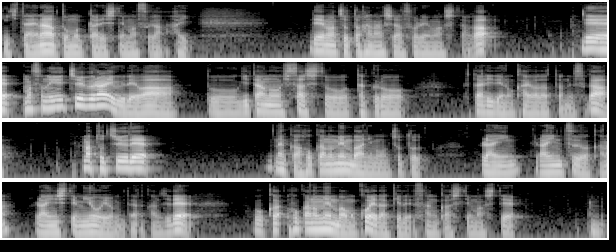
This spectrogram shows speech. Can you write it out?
行きたいなと思ったりしてますがはい。でまあちょっと話はそれましたがで、まあ、その YouTube ライブではとギターの久志と拓郎2人での会話だったんですがまあ途中でなんか他のメンバーにもちょっと LINE LINE 通話かな？LINE してみようよみたいな感じで他他のメンバーも声だけで参加してまして、うん、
